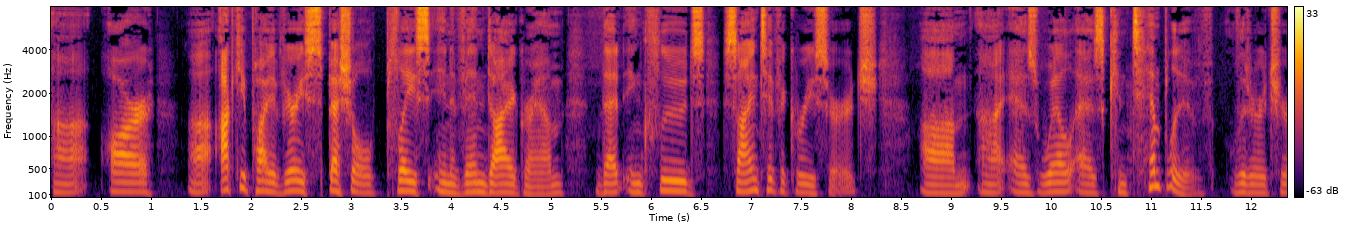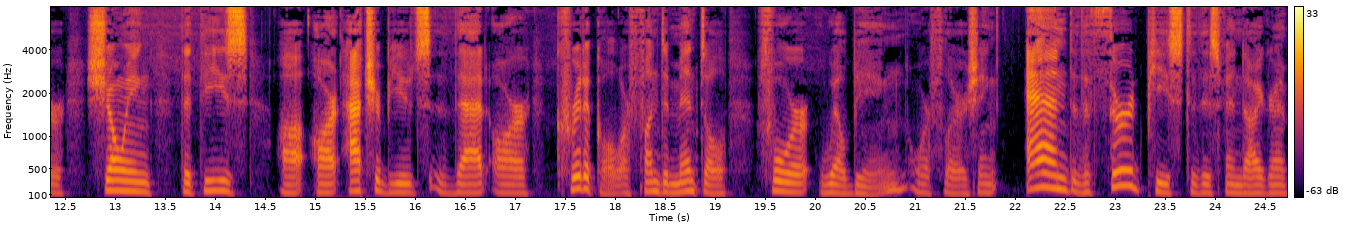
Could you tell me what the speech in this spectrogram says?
uh, are uh, occupy a very special place in a Venn diagram that includes scientific research um, uh, as well as contemplative literature showing that these uh, are attributes that are critical or fundamental for well being or flourishing. And the third piece to this Venn diagram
